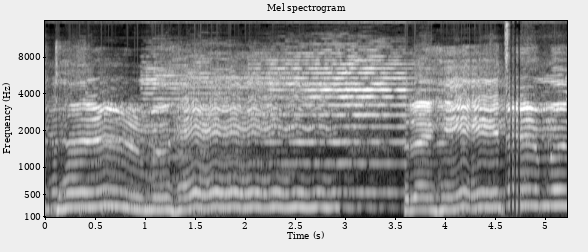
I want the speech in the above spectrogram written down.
ધર્મ હૈ. રહે ધર્મ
